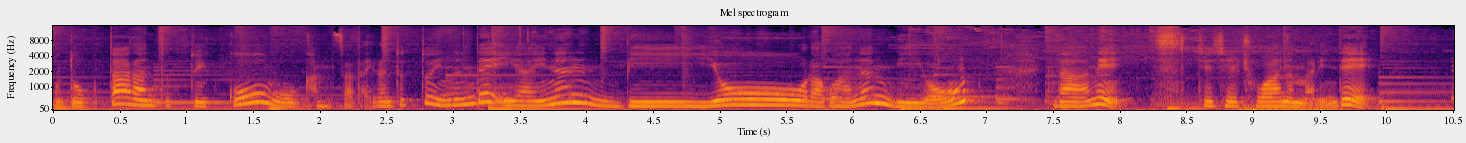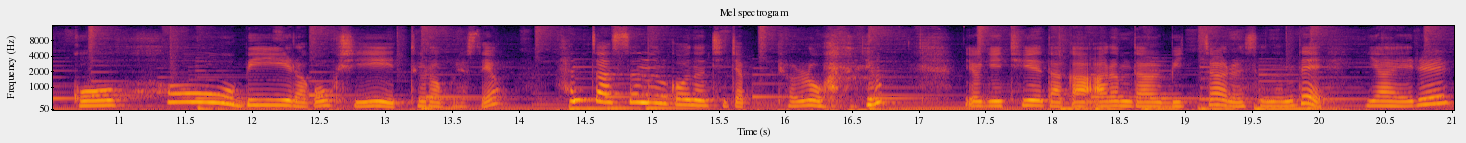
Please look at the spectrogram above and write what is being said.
뭐 녹다란 뜻도 있고 뭐 감싸다 이런 뜻도 있는데 이 아이는 미요라고 하는 미용. 그 다음에 제가 제일 좋아하는 말인데 고호비라고 혹시 들어보셨어요? 한자 쓰는 거는 진짜 별로거든요. 여기 뒤에다가 아름다울 미자를 쓰는데 이 아이를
